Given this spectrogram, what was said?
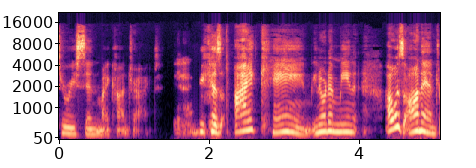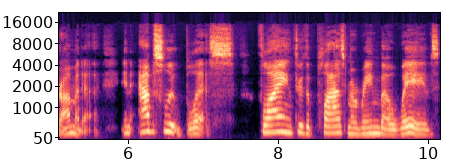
to rescind my contract. Yeah. Because I came, you know what I mean? I was on Andromeda in absolute bliss, flying through the plasma rainbow waves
